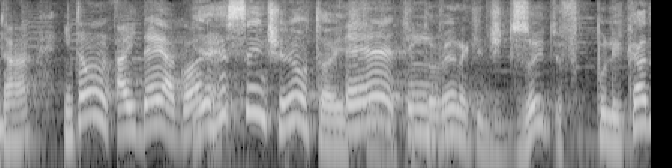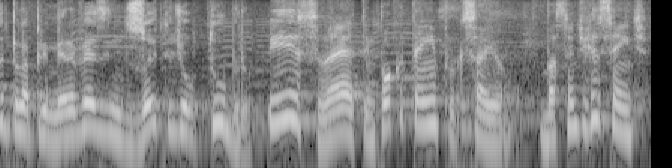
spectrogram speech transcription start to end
tá? Então a ideia E agora. é recente, não, Thaís? É, Eu tem- Tô vendo aqui, de 18, publicado pela primeira vez em 18 de outubro. Isso, é, tem pouco tempo que saiu. Bastante recente.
